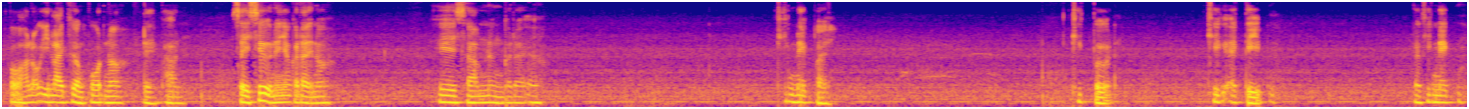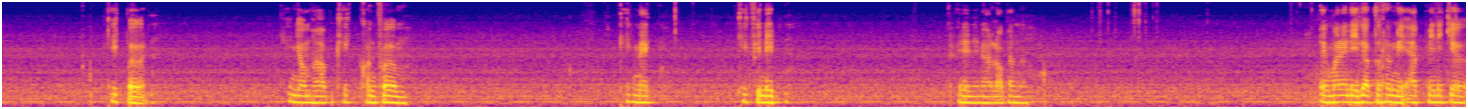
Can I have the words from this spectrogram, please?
เพราะว่าล็อกอินไลน์เครื่องโพสเนาะเดี๋ยวผ่าน ใส่ชื่อในยังก็ได้เนาะ A สามหนึ่งก็ได้อะคลิก next ไป คลิกเปิด คลิก active แล้วคลิก next คลิกเปิด คลิกยอมรับ คลิก confirm คลิก next คลิก finish finish นี่นะรอแป๊บนึงเด้งมาในนี้เลือกตัวเทิงนี้แอป Manager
